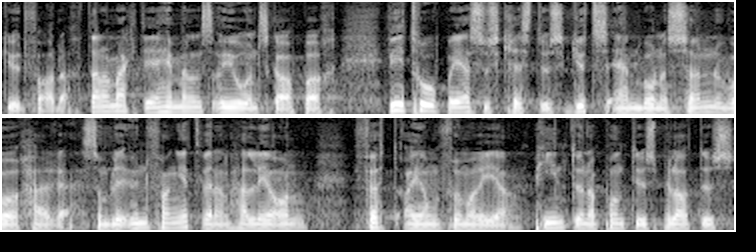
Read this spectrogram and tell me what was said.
Gud Fader, den allmektige himmelens og jordens skaper. Vi tror på Jesus Kristus, Guds enbårne sønn, vår Herre, som ble unnfanget ved Den hellige ånd, født av jomfru Maria, pint under Pontius Pilatus,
